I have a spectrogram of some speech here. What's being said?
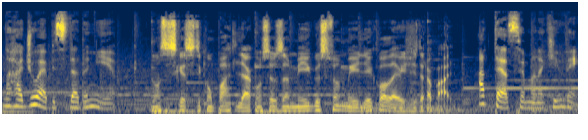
na Rádio Web Cidadania. Não se esqueça de compartilhar com seus amigos, família e colegas de trabalho. Até a semana que vem.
